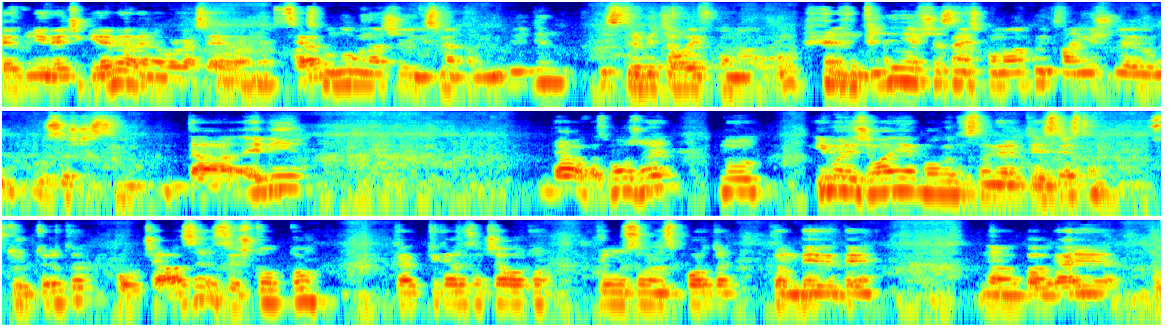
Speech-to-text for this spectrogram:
ето ние вече ги имаме арена Бургас. Е, Аз по много начини ги смятам. Един изтребител е в по-малко, един е в 16 по-малко и това нещо е осъществимо. Да, еби, да, възможно е, но има ли желание, могат да се намерят тези средства. Структурата получава се, защото, както ти казах в началото, приноса на спорта към БВП на България по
